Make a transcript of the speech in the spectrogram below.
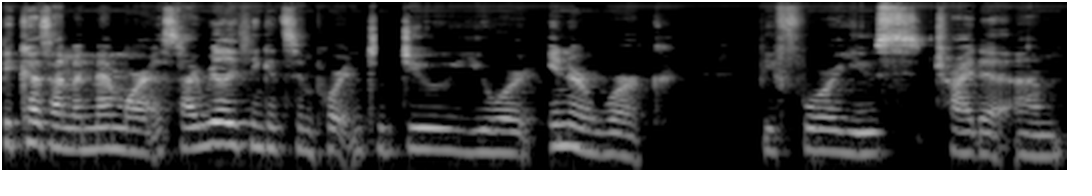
because I'm a memoirist. I really think it's important to do your inner work before you try to um,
